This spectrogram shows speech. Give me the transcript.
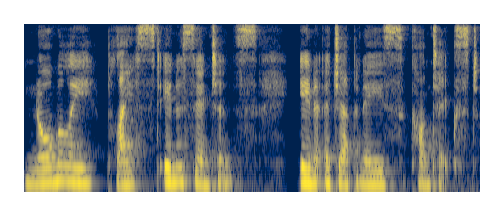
normally placed in a sentence in a Japanese context.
